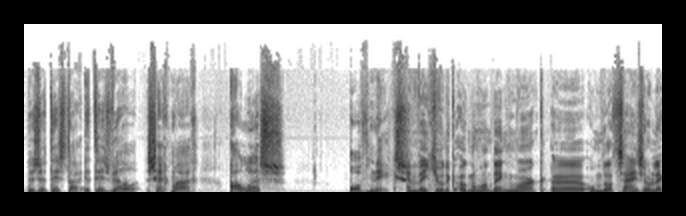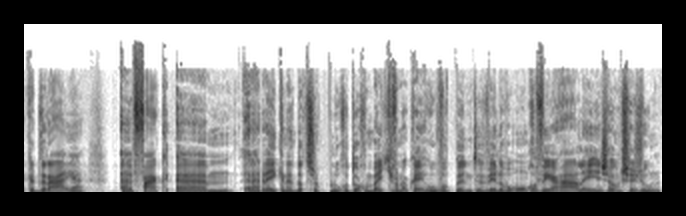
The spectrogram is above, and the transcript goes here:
Dus het is, daar, het is wel, zeg maar, alles of niks. En weet je wat ik ook nog wel denk, Mark? Eh, omdat zij zo lekker draaien. eh, vaak ehm, rekenen dat soort ploegen toch een beetje van... oké, hoeveel punten willen we ongeveer halen in zo'n seizoen?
